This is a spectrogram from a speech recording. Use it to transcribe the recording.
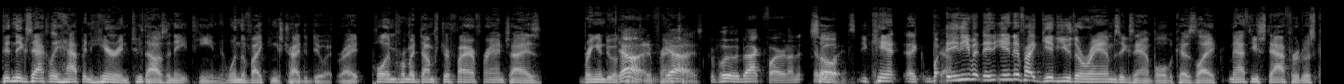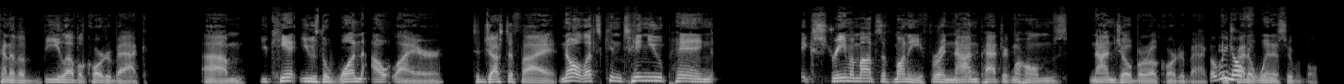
Didn't exactly happen here in 2018 when the Vikings tried to do it, right? Pull him from a dumpster fire franchise, bring him to a yeah, competent franchise. Yeah, completely backfired on it. So you can't like, but yeah. even even if I give you the Rams example, because like Matthew Stafford was kind of a B level quarterback, um, you can't use the one outlier to justify. No, let's continue paying extreme amounts of money for a non Patrick Mahomes non Joe Burrow quarterback but we and know, try to win a Super Bowl.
